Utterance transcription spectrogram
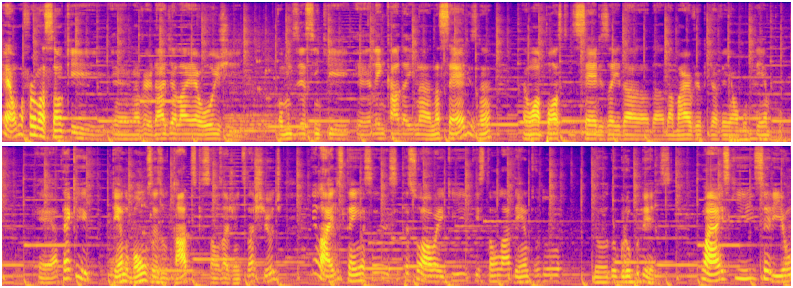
É uma formação que, é, na verdade, ela é hoje, vamos dizer assim, que é elencada aí na, nas séries, né? É uma aposta de séries aí da, da, da Marvel que já vem há algum tempo. É, até que tendo bons resultados, que são os agentes da SHIELD, e lá eles têm essa, esse pessoal aí que, que estão lá dentro do, do, do, grupo deles. Mas que seriam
